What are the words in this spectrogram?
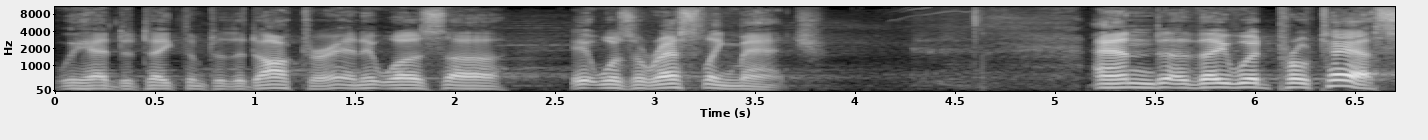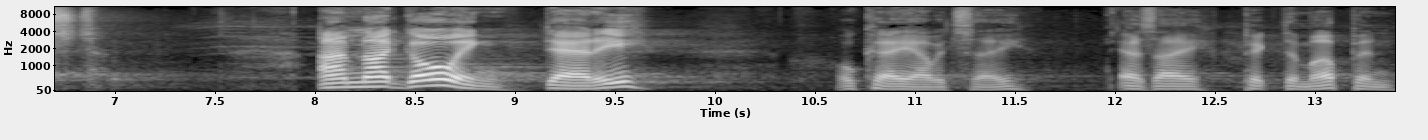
we had to take them to the doctor, and it was, uh, it was a wrestling match. And uh, they would protest. I'm not going, Daddy. Okay, I would say, as I picked them up and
